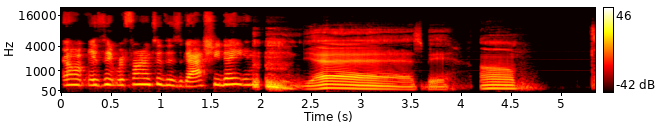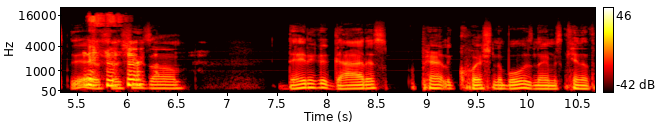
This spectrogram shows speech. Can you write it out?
Um, is it referring to this guy she dating? yes, B. Um, yeah, so she's um dating a guy that's apparently questionable. His name is Kenneth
